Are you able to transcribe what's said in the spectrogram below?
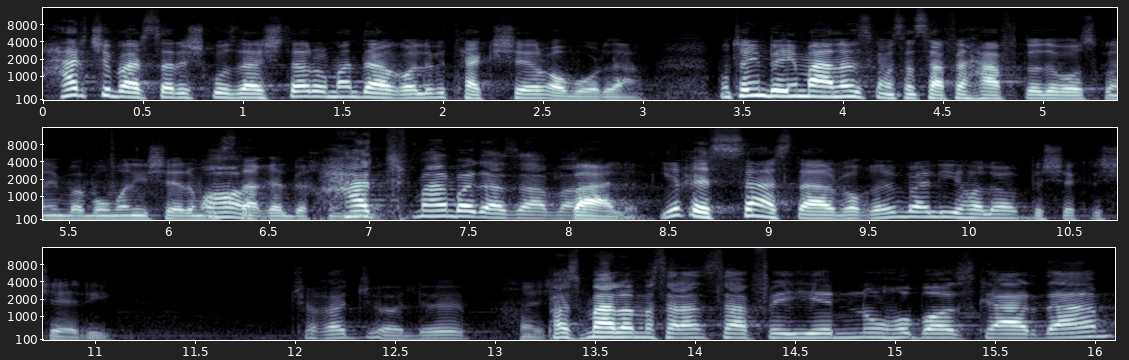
هرچه بر سرش گذشته رو من در قالب تک شعر آوردم. منتها این به این معنا نیست که مثلا صفحه 70 باز کنیم و به عنوان شعر مستقل بخونیم. حتما باید از اول. بله. یه قصه است در واقع ولی حالا به شکل شعری. چقدر جالب. خواهش. پس من الان مثلا صفحه 9 رو باز کردم.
